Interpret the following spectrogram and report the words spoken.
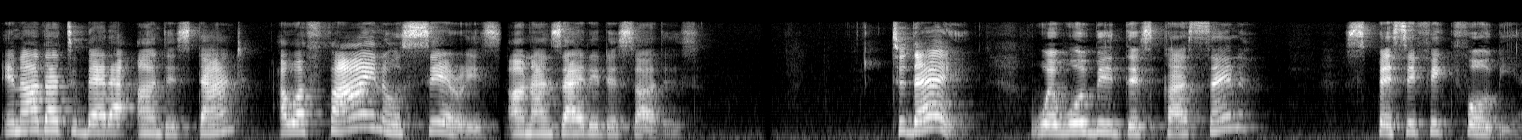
in order to better understand our final series on anxiety disorders. Today, we will be discussing specific phobia,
